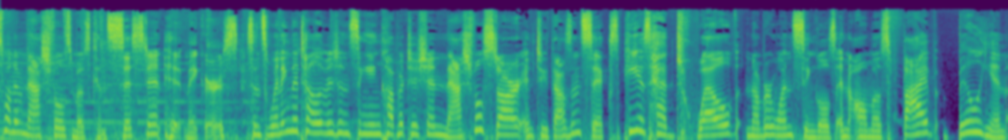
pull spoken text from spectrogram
Is one of Nashville's most consistent hitmakers. Since winning the television singing competition Nashville Star in 2006, he has had 12 number one singles and almost 5 billion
